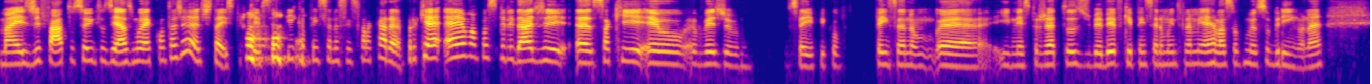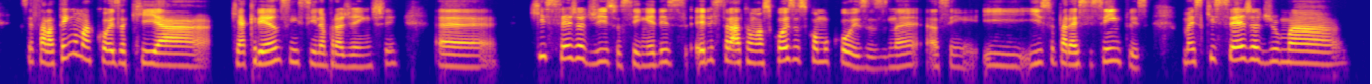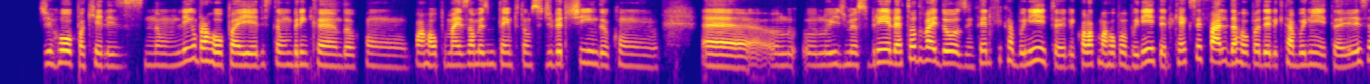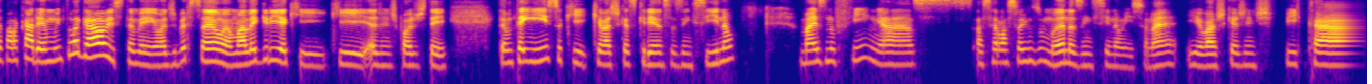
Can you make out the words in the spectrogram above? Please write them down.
Mas, de fato, o seu entusiasmo é contagiante, Thaís, porque você fica pensando assim, você fala, cara, porque é uma possibilidade, é, só que eu, eu vejo, não sei, fico pensando, é, e nesse projeto todos de bebê, fiquei pensando muito na minha relação com meu sobrinho, né? Você fala, tem uma coisa que a, que a criança ensina pra gente, é, que seja disso, assim, eles, eles tratam as coisas como coisas, né? Assim, e isso parece simples, mas que seja de uma de roupa, que eles não ligam para roupa e eles estão brincando com, com a roupa, mas ao mesmo tempo estão se divertindo com é, o, o Luiz, meu sobrinho, ele é todo vaidoso, então ele fica bonito, ele coloca uma roupa bonita, ele quer que você fale da roupa dele que tá bonita. E aí você fala, cara, é muito legal isso também, é uma diversão, é uma alegria que, que a gente pode ter. Então tem isso que, que eu acho que as crianças ensinam, mas no fim as, as relações humanas ensinam isso, né? E eu acho que a gente fica.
